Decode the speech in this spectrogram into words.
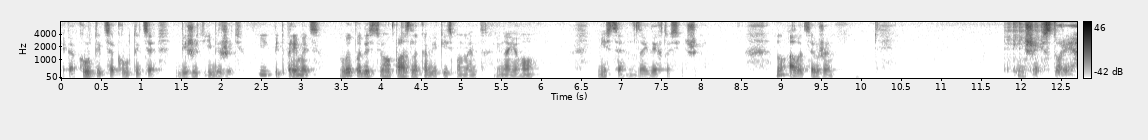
яка крутиться, крутиться, біжить і біжить. І підприємець випаде з цього пазлика в якийсь момент, і на його місце зайде хтось інший. Ну, але це вже інша історія.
